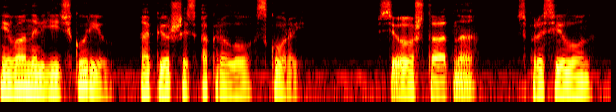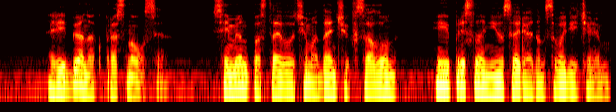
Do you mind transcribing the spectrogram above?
Иван Ильич курил, опершись о крыло скорой. «Все штатно?» – спросил он. Ребенок проснулся. Семен поставил чемоданчик в салон и прислонился рядом с водителем.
